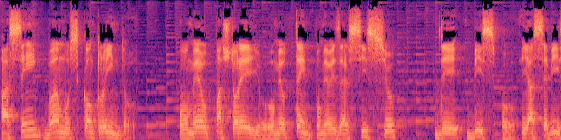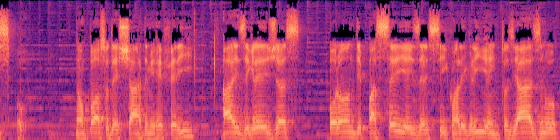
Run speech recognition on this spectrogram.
Assim vamos concluindo o meu pastoreio, o meu tempo, o meu exercício de bispo e arcebispo, não posso deixar de me referir às igrejas por onde passei e exerci com alegria, entusiasmo,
